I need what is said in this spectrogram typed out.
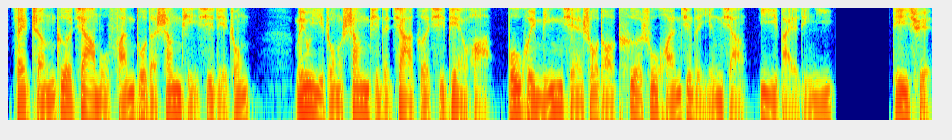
在整个价目繁多的商品系列中，没有一种商品的价格其变化不会明显受到特殊环境的影响。一百零一，的确，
